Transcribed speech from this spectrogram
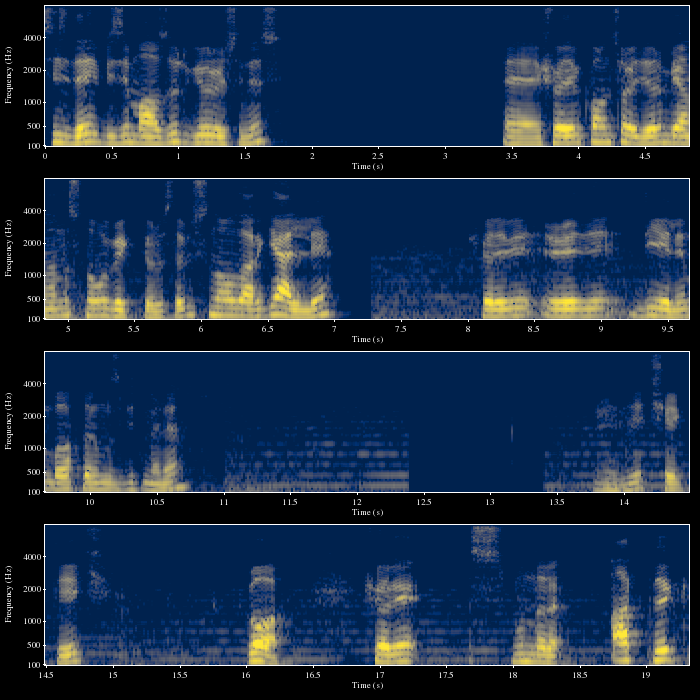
Siz de bizi mazur görürsünüz. Eh, şöyle bir kontrol ediyorum. Bir yandan da Snow'u bekliyoruz tabii. Snow'lar geldi. Şöyle bir ready diyelim bufflarımız bitmeden. Ready çektik. Go. Şöyle bunları attık.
